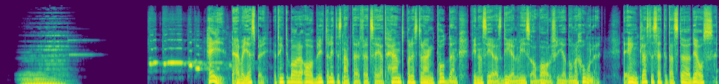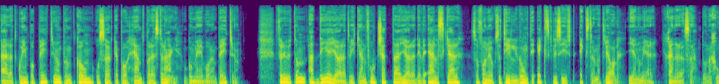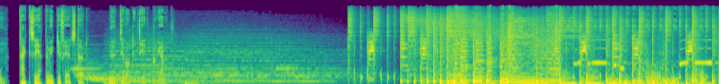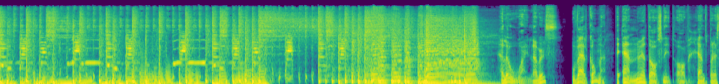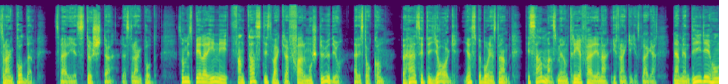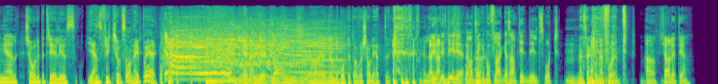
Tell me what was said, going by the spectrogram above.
Hej, det här var Jesper. Jag tänkte bara avbryta lite snabbt här för att säga att Hänt på restaurangpodden finansieras delvis av valfria donationer. Det enklaste sättet att stödja oss är att gå in på patreon.com och söka på Hänt på restaurang och gå med i våran Patreon. Förutom att det gör att vi kan fortsätta göra det vi älskar så får ni också tillgång till exklusivt extra material genom er generösa donation. Tack så jättemycket för ert stöd. Nu tillbaka till programmet. Hello wine lovers och välkomna till ännu ett avsnitt av Hänt på restaurangpodden. Sveriges största restaurangpodd. Som vi spelar in i fantastiskt vackra Farmors studio här i Stockholm. För här sitter jag, Jesper Borgenstrand, tillsammans med de tre färgerna i Frankrikes flagga. Nämligen DJ Hångel, Charlie Petrelius och Jens Frithiofsson. Hej på er! Ja, jag glömde bort ett tag vad Charlie hette. Det, det blir det, när man tänker på en flagga samtidigt blir det lite svårt. Mm, men sen kom jag på det. Ja, Charlie heter jag.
